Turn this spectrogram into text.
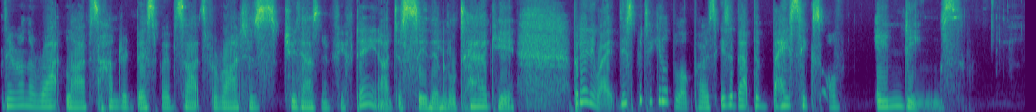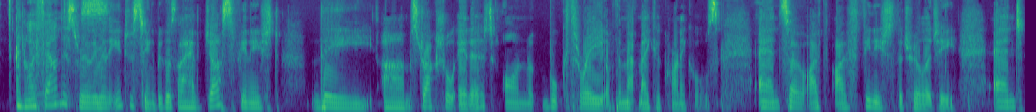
they're on the Write Life's 100 Best Websites for Writers 2015. I just see their little tag here. But anyway, this particular blog post is about the basics of endings. And I found this really, really interesting because I have just finished the um, structural edit on book three of the Mapmaker Chronicles. And so I've, I've finished the trilogy. And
